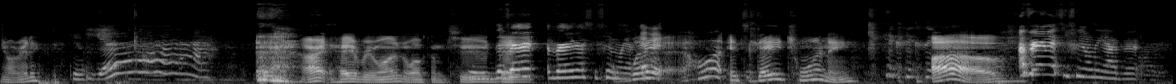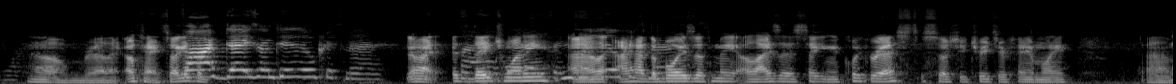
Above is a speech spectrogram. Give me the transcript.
Y'all ready? Yeah. All right. Hey, everyone. Welcome to The day. very, very messy family Wait, advent. hold on. It's day 20 of. very messy family advent. Oh, brother. Okay, so I guess. the- Five days until Christmas. All right, it's Five day 20. Uh, I have the boys with me. Eliza is taking a quick rest, so she treats her family um,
